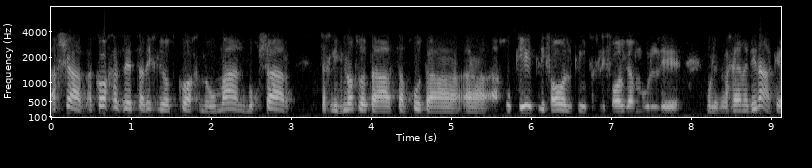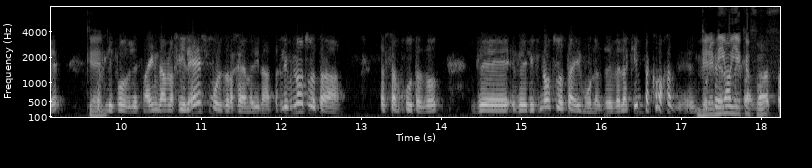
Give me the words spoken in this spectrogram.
עכשיו, הכוח הזה צריך להיות כוח מאומן, מוכשר, צריך לבנות לו את הסמכות החוקית לפעול, כי הוא צריך לפעול גם מול, מול אזרחי המדינה, כן? כן. צריך לפעול, לפעמים גם להפעיל אש מול אזרחי המדינה, צריך לבנות לו את הסמכות הזאת. ו- ולבנות לו את האימון הזה ולהקים את הכוח הזה. ולמי הוא יהיה כפוף?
